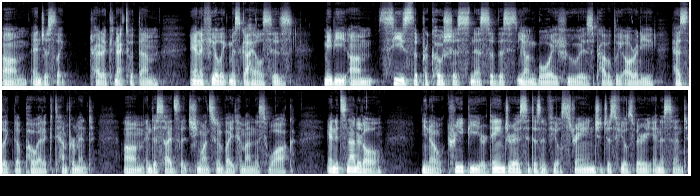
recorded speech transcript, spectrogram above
um, and just like try to connect with them. And I feel like Miss Giles is maybe um, sees the precociousness of this young boy who is probably already has like the poetic temperament um, and decides that she wants to invite him on this walk. And it's not at all, you know, creepy or dangerous. It doesn't feel strange. It just feels very innocent.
